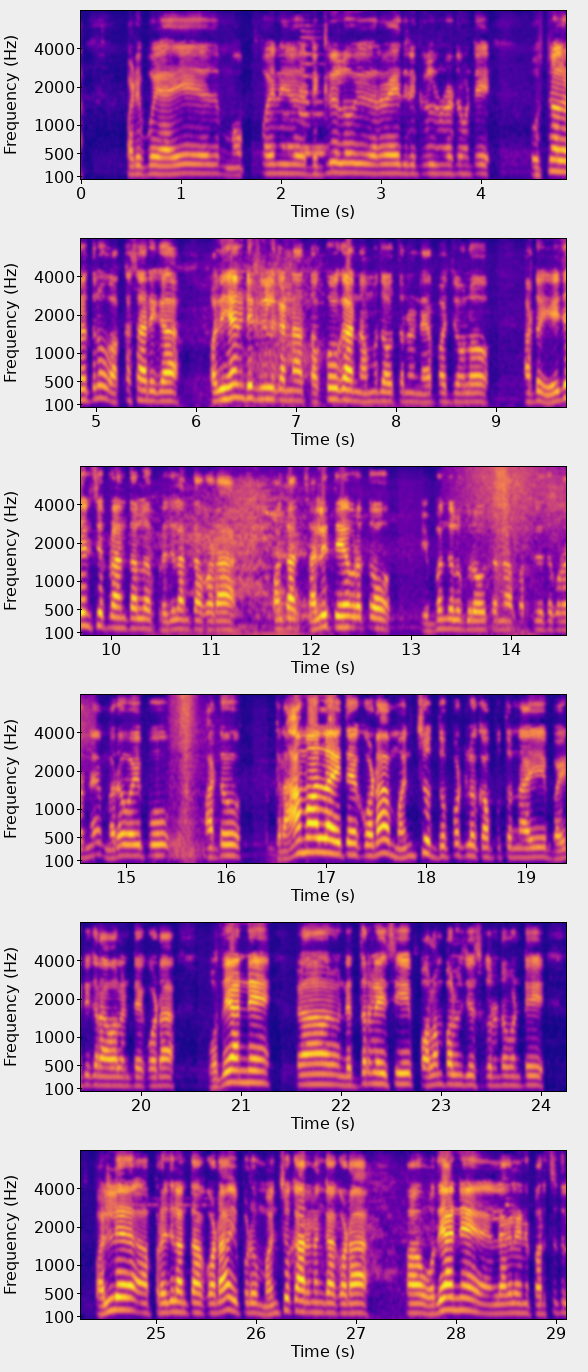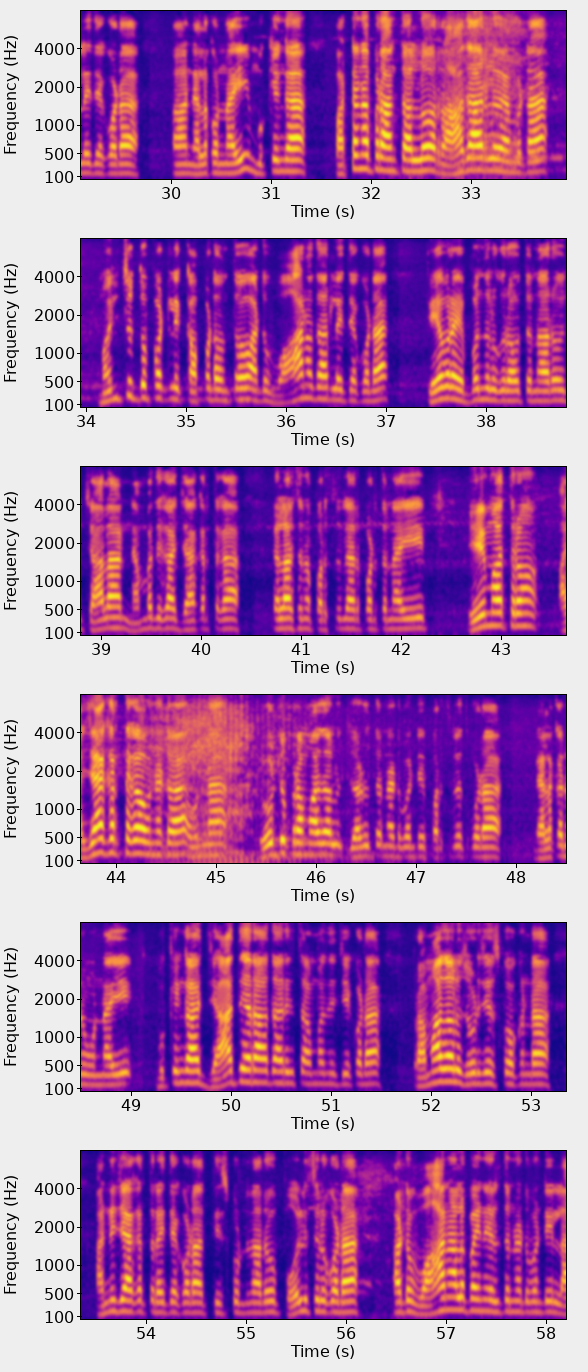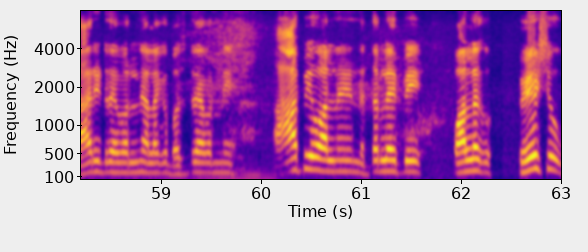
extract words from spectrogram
పడిపోయాయి. ముప్పై డిగ్రీలు ఇరవై ఐదు డిగ్రీలు ఉన్నటువంటి ఉష్ణోగ్రతలు ఒక్కసారిగా పదిహేను డిగ్రీల కన్నా తక్కువగా నమోదవుతున్న నేపథ్యంలో అటు ఏజెన్సీ ప్రాంతాల్లో ప్రజలంతా కూడా కొంత చలి తీవ్రతో ఇబ్బందులు గురవుతున్న పరిస్థితి కూడా ఉన్నాయి. మరోవైపు అటు గ్రామాల్లో అయితే కూడా మంచు దుప్పట్లు కప్పుతున్నాయి. బయటికి రావాలంటే కూడా ఉదయాన్నే నిద్రలేసి పొలం పనులు చేసుకున్నటువంటి పల్లె ప్రజలంతా కూడా ఇప్పుడు మంచు కారణంగా కూడా ఉదయాన్నే లేగలేని పరిస్థితులు అయితే కూడా నెలకొన్నాయి. ముఖ్యంగా పట్టణ ప్రాంతాల్లో రహదారుల వెంబట మంచు దుప్పట్లు కప్పడంతో అటు వాహనదారులు అయితే కూడా తీవ్ర ఇబ్బందులు గురవుతున్నారు. చాలా నెమ్మదిగా జాగ్రత్తగా వెళ్ళాల్సిన పరిస్థితులు ఏర్పడుతున్నాయి. ఏమాత్రం అజాగ్రత్తగా ఉన్నట ఉన్న రోడ్డు ప్రమాదాలు జరుగుతున్నటువంటి పరిస్థితులు కూడా నెలకొని ఉన్నాయి. ముఖ్యంగా జాతీయ రహదారికి సంబంధించి కూడా ప్రమాదాలు చోటు చేసుకోకుండా అన్ని జాగ్రత్తలు అయితే కూడా తీసుకుంటున్నారు. పోలీసులు కూడా అటు వాహనాలపైన వెళ్తున్నటువంటి లారీ డ్రైవర్లని అలాగే బస్ డ్రైవర్ని ఆపి వాళ్ళని నిద్రలేపి వాళ్ళకు పేషు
